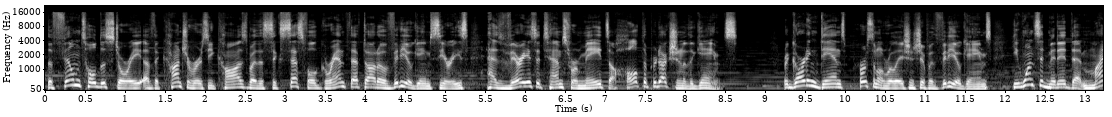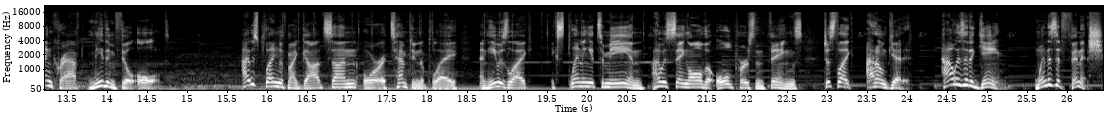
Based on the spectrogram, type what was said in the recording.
The film told the story of the controversy caused by the successful Grand Theft Auto video game series as various attempts were made to halt the production of the games. Regarding Dan's personal relationship with video games, he once admitted that Minecraft made him feel old. I was playing with my godson, or attempting to play, and he was like, explaining it to me, and I was saying all the old person things, just like, I don't get it. How is it a game? When does it finish?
